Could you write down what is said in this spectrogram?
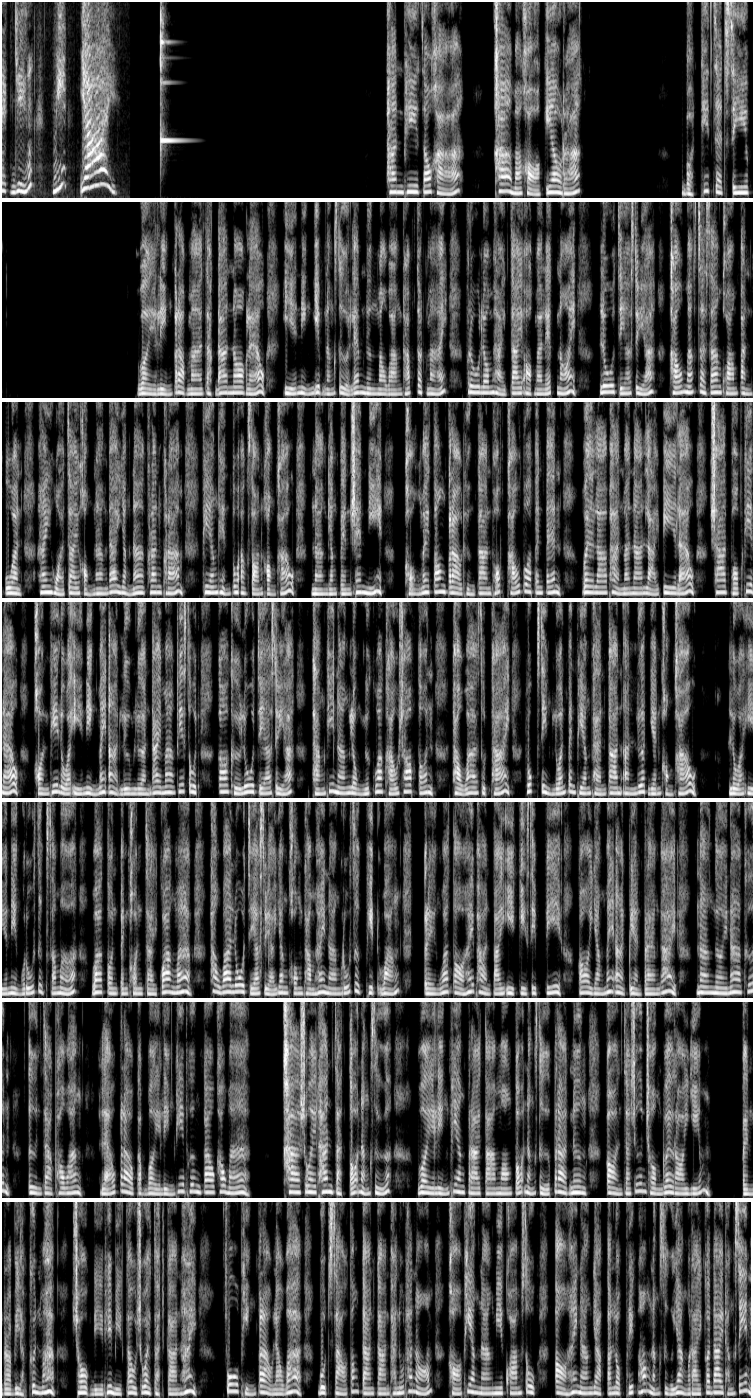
เด็กหญิง นิยาย ท่านพี่เจ้าขา ข้ามาขอเกี้ยวรัก บทที่เจ็ดสิบเวยหลิงกลับมาจากด้านนอกแล้ว อีหนิงหยิบหนังสือเล่มหนึ่งมาวางทับจดหมายพรูลมหายใจออกมาเล็กน้อย ลู่เจียเสีย เขามักจะสร้างความปั่นป่วน ให้หัวใจของนางได้อย่างน่าครั่นคราม เพียงเห็นตัวอักษรของเขา นางยังเป็นเช่นนี้ คงไม่ต้องกล่าวถึงการพบเขาตัวเป็นๆ เวลาผ่านมานานหลายปีแล้ว ชาติภพที่แล้ว คนที่หลัวอีหนิงไม่อาจลืมเลือนได้มากที่สุด ก็คือลู่เจียเสีย ทั้งที่นางหลงนึกว่าเขาชอบตนเท่าว่าสุดท้ายทุกสิ่งล้วนเป็นเพียงแผนการอันเลือดเย็นของเขาหลัวอีหนิงรู้สึกเสมอ ว่าตนเป็นคนใจกว้างมากเท่าว่าลู่เจียเสียยังคงทำให้นางรู้สึกผิดหวัง เกรงว่าต่อให้ผ่านไปอีกกี่สิบปี ก็ยังไม่อาจเปลี่ยนแปลงได้ นางเงยหน้าขึ้น ตื่นจากภวัง แล้วกล่าวกับเวยหลิงที่เพิ่งก้าวเข้ามา ข้าช่วยท่านจัดโต๊ะหนังสือ เว่ยหลิงเพียงปลายตามองโต๊ะหนังสือปราดหนึ่ง ก่อนจะชื่นชมด้วยรอยยิ้ม เป็นระเบียบขึ้นมาก โชคดีที่มีเจ้าช่วยจัดการให้ ฟู่ผิงกล่าวแล้วว่า บุตรสาวต้องการการทนุถนอม ขอเพียงนางมีความสุข ต่อให้นางอยากตลบพลิกห้องหนังสืออย่างไรก็ได้ทั้งสิ้น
